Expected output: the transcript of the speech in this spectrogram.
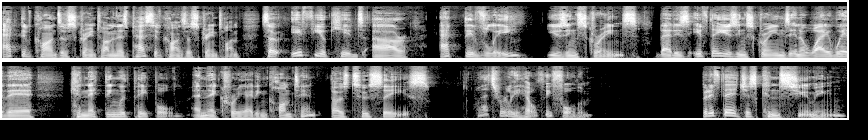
active kinds of screen time and there's passive kinds of screen time. So if your kids are actively using screens, that is, if they're using screens in a way where they're connecting with people and they're creating content, those two C's, well, that's really healthy for them. But if they're just consuming,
